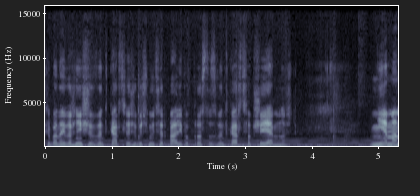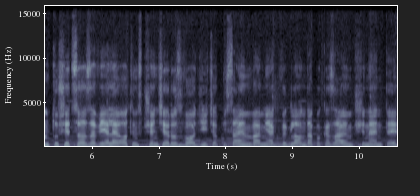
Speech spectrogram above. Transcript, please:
chyba najważniejsze w wędkarstwie, żebyśmy czerpali po prostu z wędkarstwa przyjemność. Nie mam tu się co za wiele o tym sprzęcie rozwodzić. Opisałem Wam jak wygląda, pokazałem przynęty.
